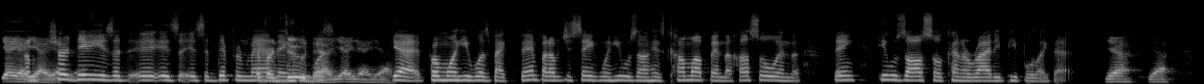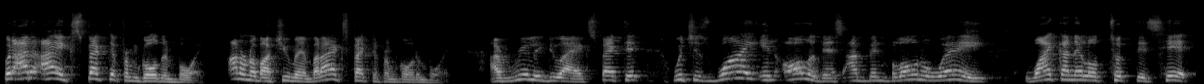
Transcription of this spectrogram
yeah, yeah, I'm yeah. sure yeah. Diddy is a is is a different man different than dude now. was. Yeah, yeah, yeah. Yeah, from what he was back then. But I'm just saying when he was on his come up and the hustle and the thing, he was also kind of riding people like that. Yeah, yeah. But I, I expect it from Golden Boy. I don't know about you, man, but I expect it from Golden Boy. I really do. I expect it, which is why in all of this, I've been blown away why Canelo took this hit.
